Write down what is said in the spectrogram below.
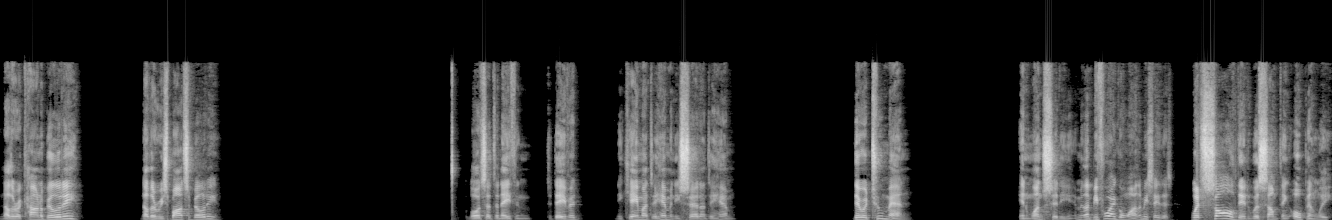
another accountability, another responsibility. The Lord said to Nathan, to David, and he came unto him and he said unto him, There were two men in one city. Before I go on, let me say this. What Saul did was something openly.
